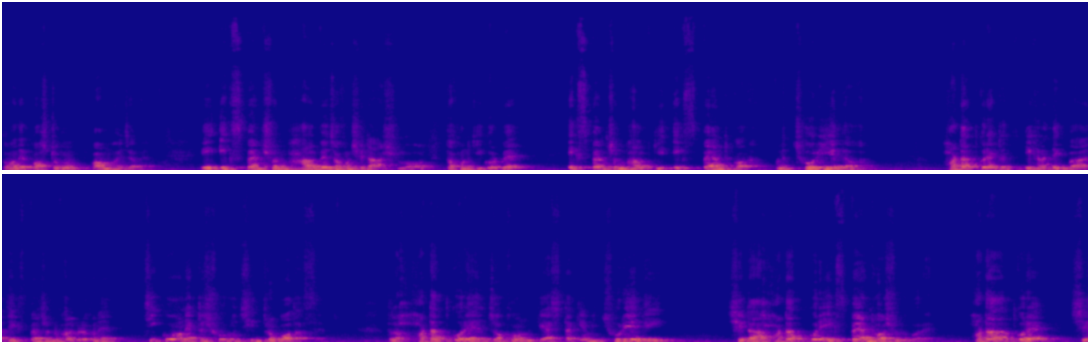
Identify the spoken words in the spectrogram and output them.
তোমাদের কষ্ট কম- কম হয়ে যাবে। এই এক্সপ্যানশন ভালভে যখন সেটা আসলো, তখন কি করবে? এক্সপ্যানশন ভালভ কি এক্সপ্যান্ড করা। মানে ছড়িয়ে দেওয়া। হঠাৎ করে একটা, এখানে দেখবা যে এক্সপ্যানশন ভালভের ওখানে চিকন একটা সরু ছিদ্র পথ আছে। তাহলে হঠাৎ করে যখন গ্যাসটাকে আমি ছড়িয়ে দিই, সেটা হঠাৎ করে এক্সপ্যান্ড হওয়া শুরু করে। হঠাৎ করে সে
